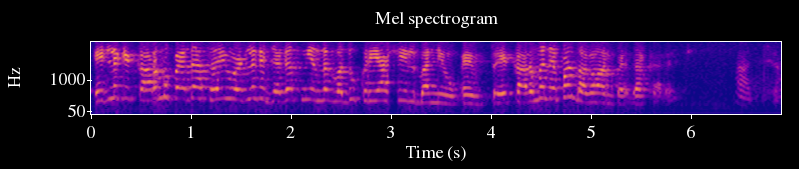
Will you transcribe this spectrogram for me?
એટલે કે કર્મ પેદા થયું એટલે કે જગતની અંદર બધું ક્રિયાશીલ બન્યું એમ. તો એ કર્મ ને પણ ભગવાન પેદા કરે છે.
